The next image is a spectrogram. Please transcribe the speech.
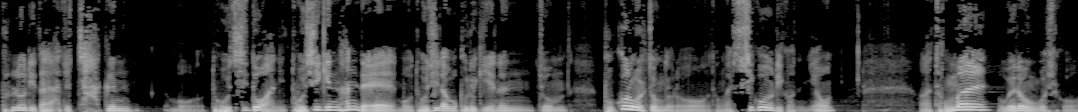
플로리다의 아주 작은 뭐 도시도 아니 도시긴 한데 뭐 도시라고 부르기에는 좀 부끄러울 정도로 정말 시골이거든요. 아, 정말 외로운 곳이고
